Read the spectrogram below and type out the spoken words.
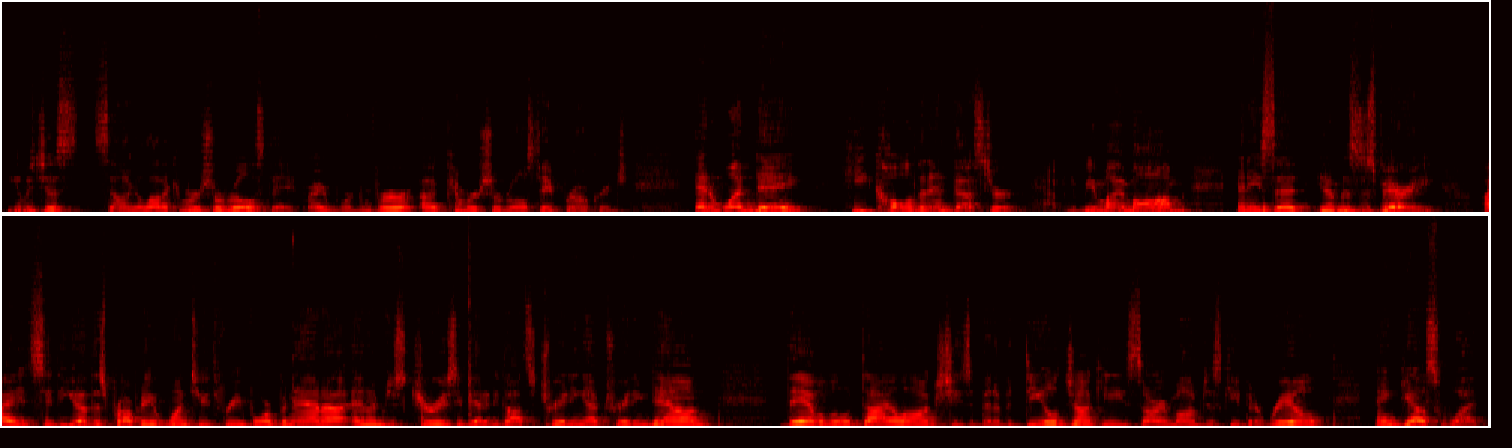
he was just selling a lot of commercial real estate, right? Working for a commercial real estate brokerage. And one day, he called an investor, happened to be my mom, and he said, You know, Mrs. Ferry, I see that you have this property at 1234 Banana, and I'm just curious if you had any thoughts of trading up, trading down. They have a little dialogue. She's a bit of a deal junkie. Sorry, mom, just keeping it real. And guess what?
